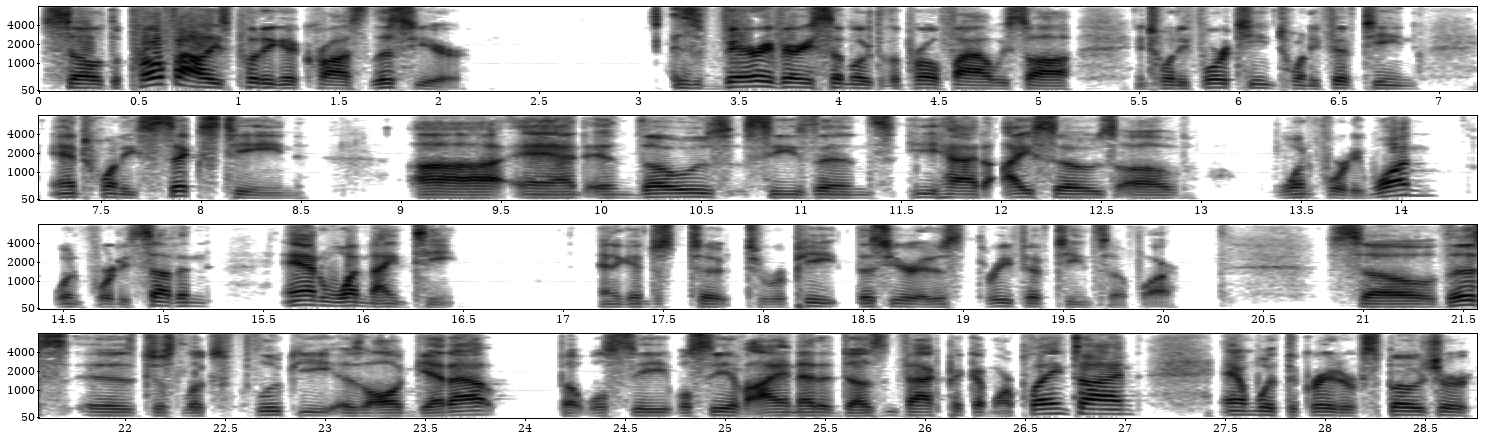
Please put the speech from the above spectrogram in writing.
So the profile he's putting across this year is very, very similar to the profile we saw in 2014, 2015, and 2016. Uh, and in those seasons, he had ISOs of 141, 147, and 119. And again, just to, to repeat, this year it is 315 so far. So this is just looks fluky as all get out, but we'll see. We'll see if Iannetta does in fact pick up more playing time, and with the greater exposure,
